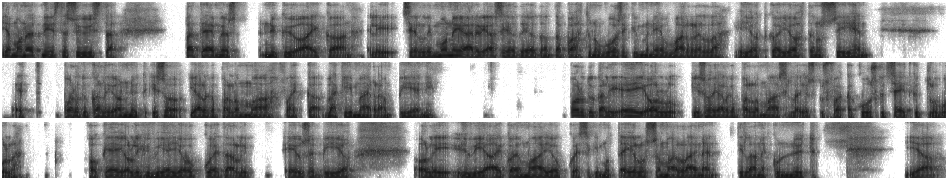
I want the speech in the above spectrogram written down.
Ja monet niistä syistä pätee myös nykyaikaan. Eli siellä oli monia eri asioita, joita on tapahtunut vuosikymmenien varrella ja jotka on johtanut siihen, että Portugali on nyt iso jalkapallon maa, vaikka väkimäärä on pieni. Portugali ei ollut iso jalkapallomaa silloin joskus vaikka 60-70-luvulla. Okei, oli hyviä joukkueita, oli Eusebio, oli hyviä aikoja maajoukkueissakin, mutta ei ollut samanlainen tilanne kuin nyt. Ja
